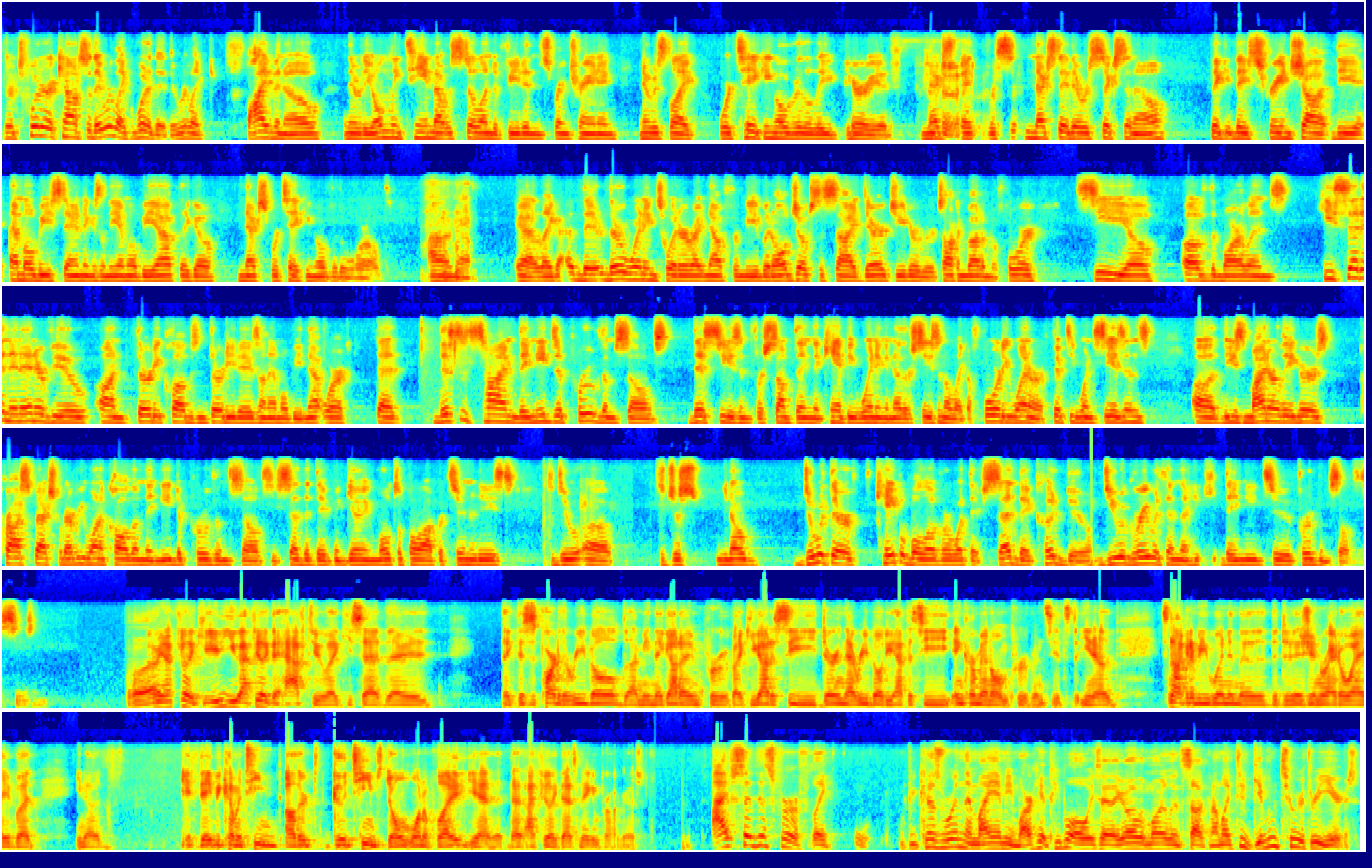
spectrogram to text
their Twitter account. So they were like, what are they? They were like five and zero, and they were the only team that was still undefeated in spring training. And it was like, we're taking over the league. Period. Next day, next day they were six and zero. They they screenshot the MLB standings on the MLB app. They go, next we're taking over the world. I don't know. Yeah, like they're they're winning Twitter right now for me. But all jokes aside, Derek Jeter, we were talking about him before, CEO of the Marlins. He said in an interview on 30 Clubs in 30 Days on MLB Network that this is time they need to prove themselves this season for something. They can't be winning another season of like a 40 win or a 50 win seasons. Uh, these minor leaguers, prospects, whatever you want to call them, they need to prove themselves. He said that they've been giving multiple opportunities to do uh, to just you know do what they're capable of or what they've said they could do. Do you agree with him that he, they need to prove themselves this season? But I mean, I feel like you, you. I feel like they have to. Like you said, they like this is part of the rebuild. I mean, they got to improve. Like you got to see during that rebuild, you have to see incremental improvements. It's you know, it's not going to be winning the the division right away, but you know, if they become a team, other good teams don't want to play. Yeah, that, that I feel like that's making progress. I've said this for like because we're in the Miami market. People always say like, "Oh, the Marlins suck," and I'm like, dude, give them two or three years.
